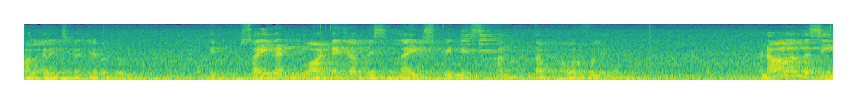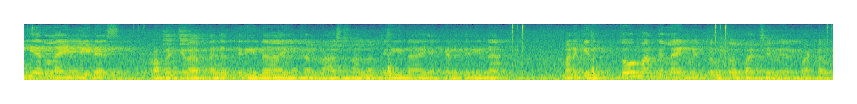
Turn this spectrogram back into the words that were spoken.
పలకరించడం జరుగుతుంది. The silent bondage of this lion spin is అంత పవర్ఫుల్ ఇది. And all the senior lion leaders ప్రపంచవ్యాప్తంగా తిరిగినా ఇతర రాష్ట్రాల్లో తిరిగినా ఎక్కడ తిరిగినా మనకి ఎంతోమంది లైన్ మిత్రులతో పరిచయం ఏర్పడ్డావు.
